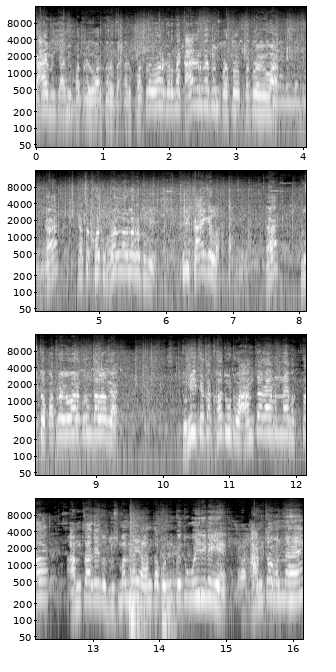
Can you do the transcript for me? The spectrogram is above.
काय म्हणते आम्ही पत्रव्यवहार करत आहे. अरे पत्रव्यवहार करता काय करता तुम्ही पत्र पत्रव्यवहार? हा? त्याचं खत उठवायला लावलं का तुम्ही? तुम्ही काय केलं? हा? नुसतं पत्रव्यवहार करून चालेल का? तुम्ही त्याचं खत उठवा. आमचं काय म्हणणं आहे फक्त आमचा काही तो दुश्मन नाही आमचा कोणी काही तो वैरी नाही आहे. आमचं म्हणणं आहे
